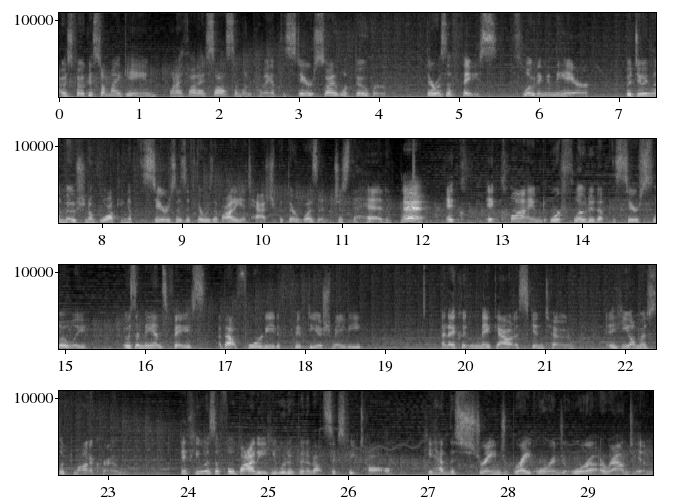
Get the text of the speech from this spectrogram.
I was focused on my game when I thought I saw someone coming up the stairs, so I looked over. There was a face, floating in the air, but doing the motion of walking up the stairs as if there was a body attached, but there wasn't, just the head. Eh. It, it climbed or floated up the stairs slowly. It was a man's face, about 40 to 50 ish maybe, and I couldn't make out a skin tone. He almost looked monochrome. If he was a full body, he would have been about six feet tall. He had this strange bright orange aura around him.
